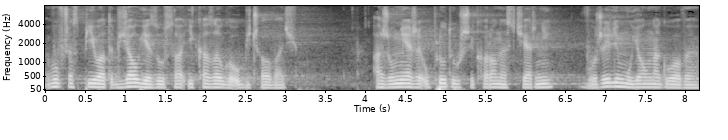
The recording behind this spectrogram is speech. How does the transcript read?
Wówczas Piłat wziął Jezusa i kazał go ubiczować. A żołnierze, uplutłszy koronę z cierni, włożyli mu ją na głowę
